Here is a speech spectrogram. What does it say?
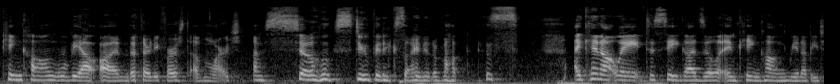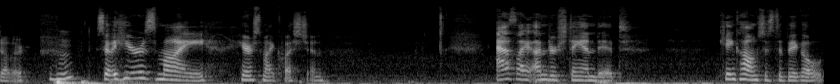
King Kong will be out on the 31st of March. I'm so stupid excited about this. I cannot wait to see Godzilla and King Kong beat up each other. Mm-hmm. So here's my here's my question. As I understand it, King Kong's just a big old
